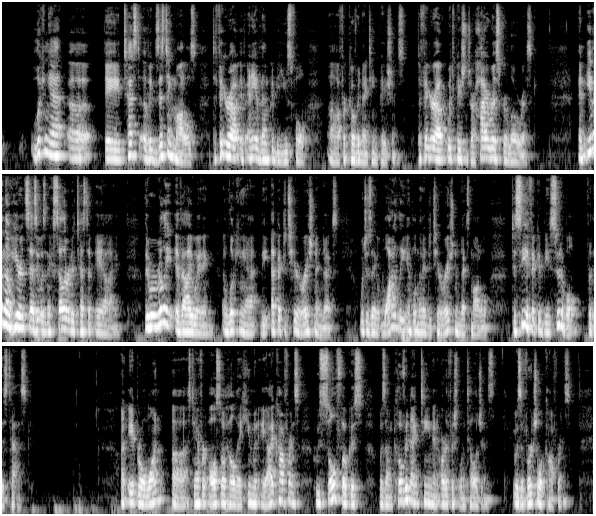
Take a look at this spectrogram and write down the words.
looking at uh, a test of existing models to figure out if any of them could be useful uh, for COVID-19 patients, to figure out which patients are high risk or low risk. And even though here it says it was an accelerated test of AI, they were really evaluating and looking at the EPIC Deterioration Index, which is a widely implemented deterioration index model, to see if it could be suitable for this task. On April 1, uh, Stanford also held a human AI conference whose sole focus was on COVID-19 and artificial intelligence. It was a virtual conference.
